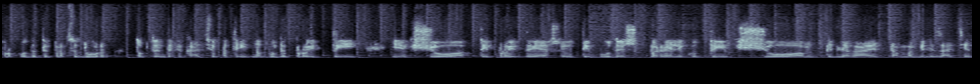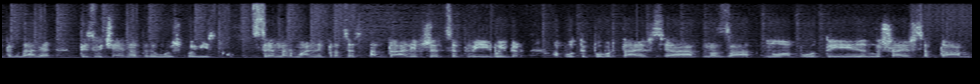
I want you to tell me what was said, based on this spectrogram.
проходити процедури. Тобто ідентифікацію потрібно буде пройти. Якщо ти пройдеш і ти будеш в переліку тих, що підлягають там мобілізації і так далі, ти звичайно отримуєш повістку. Це нормальний процес. А далі вже це твій вибір. Або ти повертаєшся назад, ну або ти лишаєшся там,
